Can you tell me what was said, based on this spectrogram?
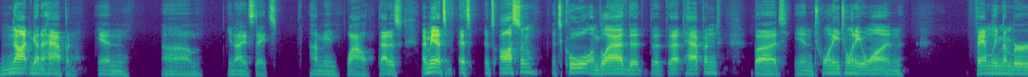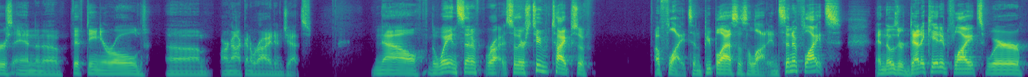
not going to happen in um, United States. I mean, wow, that is. I mean, it's it's it's awesome. It's cool. I'm glad that that that happened. But in 2021, family members and a 15 year old um, are not going to ride in jets. Now, the way incentive so there's two types of of flights, and people ask us a lot. Incentive flights, and those are dedicated flights where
